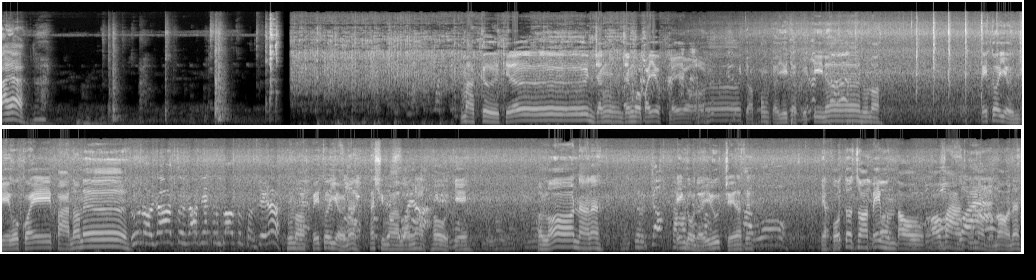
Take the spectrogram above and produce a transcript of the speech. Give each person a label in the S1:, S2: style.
S1: khai à. Mà cười thì đó chẳng chẳng mà bây giờ lệ rồi cho không cho dư cho cứ ti nữa nu nó cái tôi giờ về có quay bà nó nữa
S2: Lúc nào ra tôi ra biết con lo tôi chuẩn chế á.
S1: Nu nó bé tôi giờ nè hắn chỉ mà lo nạt thôi chê nó lo nà nè. Bên ngồi đấy lúc là thế nhà phố tôi cho bé muốn tàu ó vàng tôi nào muốn nó nè.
